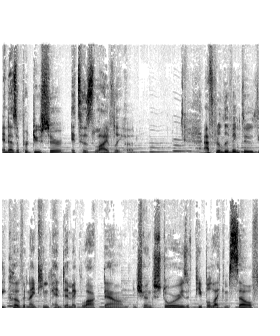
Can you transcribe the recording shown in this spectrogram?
and as a producer, it's his livelihood. After living through the COVID 19 pandemic lockdown and sharing stories of people like himself,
